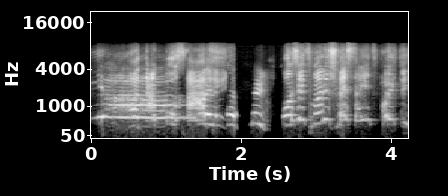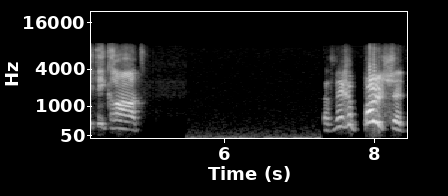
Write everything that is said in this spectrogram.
Ja! verdammt großartig. Wo ist jetzt meine Schwester? Jetzt bräuchte ich die gerade. Das wäre Bullshit.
